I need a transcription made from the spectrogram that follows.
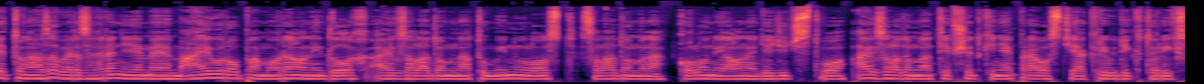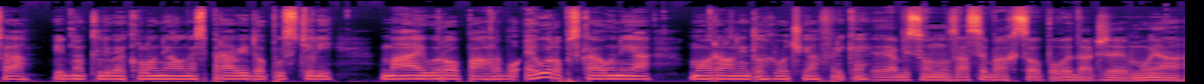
Keď to na záver zhrnieme, má Európa morálny dlh aj vzhľadom na tú minulosť, vzhľadom na koloniálne dedičstvo, aj vzhľadom na tie všetky nepravosti a krivdy, ktorých sa jednotlivé koloniálne správy dopustili má Európa alebo Európska únia morálny dlh voči Afrike? Ja by som za seba chcel povedať, že moja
